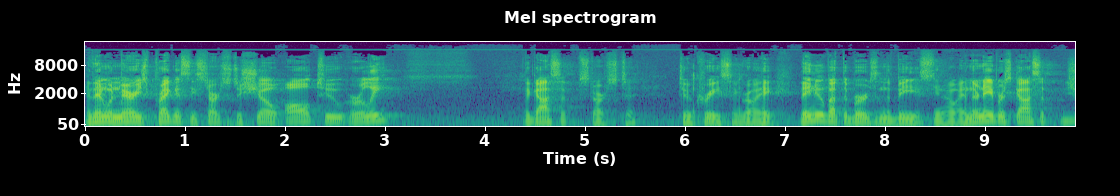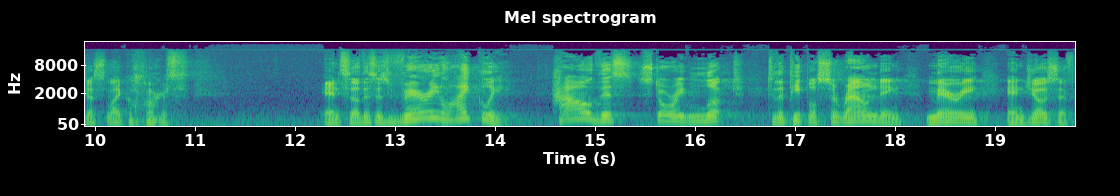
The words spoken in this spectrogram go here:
And then when Mary's pregnancy starts to show all too early, the gossip starts to, to increase and grow. Hey, they knew about the birds and the bees, you know, and their neighbors gossip just like ours. And so this is very likely how this story looked to the people surrounding Mary and Joseph.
